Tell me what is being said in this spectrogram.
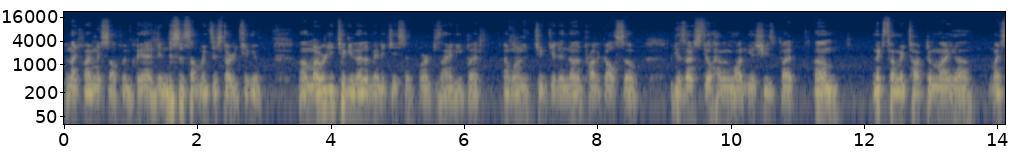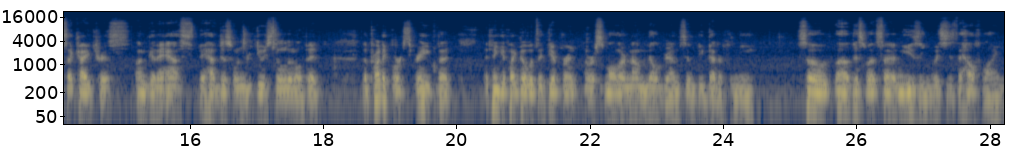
and I find myself in bed. And this is something I just started taking. Um, I already taken another medication for anxiety, but I wanted to get another product also because I was still having a lot of issues. But um, next time I talk to my uh, my psychiatrist, I'm gonna ask to have this one reduced a little bit. The product works great, but I think if I go with a different or a smaller amount of milligrams, it'll be better for me. So uh, this website I'm using, which is the Healthline,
